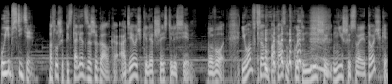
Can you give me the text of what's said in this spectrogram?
Уебститель. Послушай, пистолет-зажигалка, а девочке лет 6 или 7. Вот. И он в целом показан в какой-то нише, нише своей точки.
